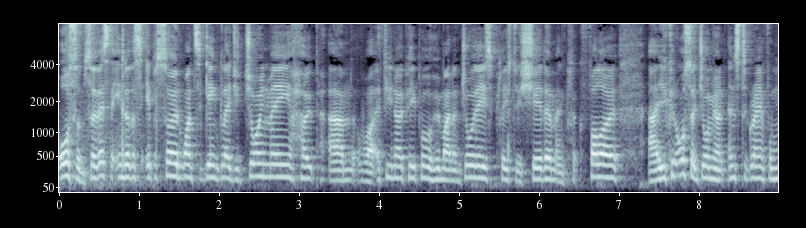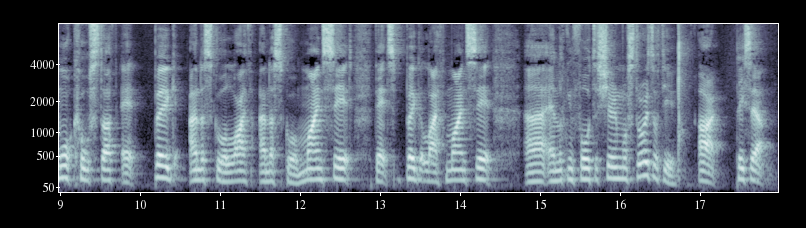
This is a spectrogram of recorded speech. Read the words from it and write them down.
Awesome. So that's the end of this episode. Once again, glad you joined me. Hope, um, well, if you know people who might enjoy these, please do share them and click follow. Uh, you can also join me on Instagram for more cool stuff at big underscore life underscore mindset. That's big life mindset. Uh, and looking forward to sharing more stories with you. All right. Peace out.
